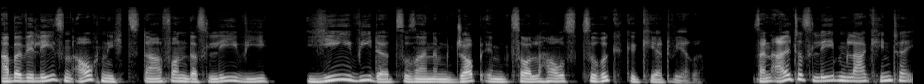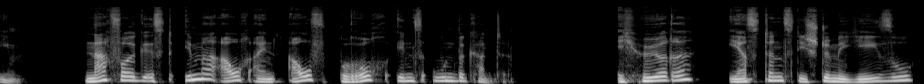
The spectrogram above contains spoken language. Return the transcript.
aber wir lesen auch nichts davon, dass Levi je wieder zu seinem Job im Zollhaus zurückgekehrt wäre. Sein altes Leben lag hinter ihm. Nachfolge ist immer auch ein Aufbruch ins Unbekannte. Ich höre erstens die Stimme Jesu,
